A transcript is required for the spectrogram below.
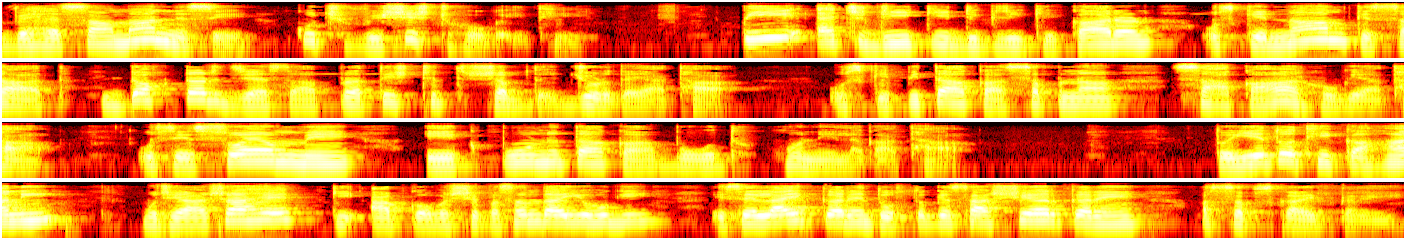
वह सामान्य से कुछ विशिष्ट हो गई थी। पीएचडी की डिग्री के कारण उसके नाम के साथ डॉक्टर जैसा प्रतिष्ठित शब्द जुड़ गया था। उसके पिता का सपना साकार हो गया था। उसे स्वयं में एक पूर्णता का बोध होने लगा था। तो ये तो थी कहानी। मुझे आशा है कि आपको अवश्य पसंद आई होगी। इसे लाइक करें, दोस्तों के साथ शेयर करें और सब्सक्राइब करें।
